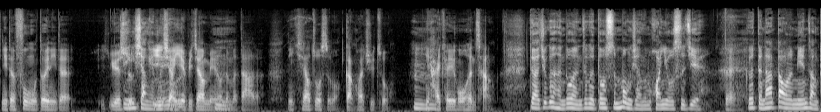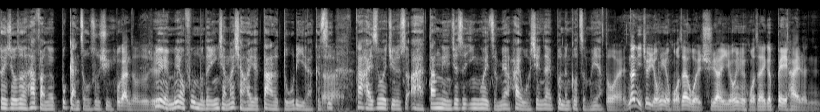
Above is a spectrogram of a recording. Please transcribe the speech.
你的父母对你的约束影响影响也比较没有那么大了。你要做什么，赶快去做，嗯，你还可以活很长。对啊，就跟很多人这个都是梦想，什么环游世界，对，可是等他到了年长退休之后，他反而不敢走出去，不敢走出去，因为也没有父母的影响，那小孩也大了独立了，可是他还是会觉得说啊，当年就是因为怎么样，害我现在不能够怎么样。对，那你就永远活在委屈啊，你永远活在一个被害人、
